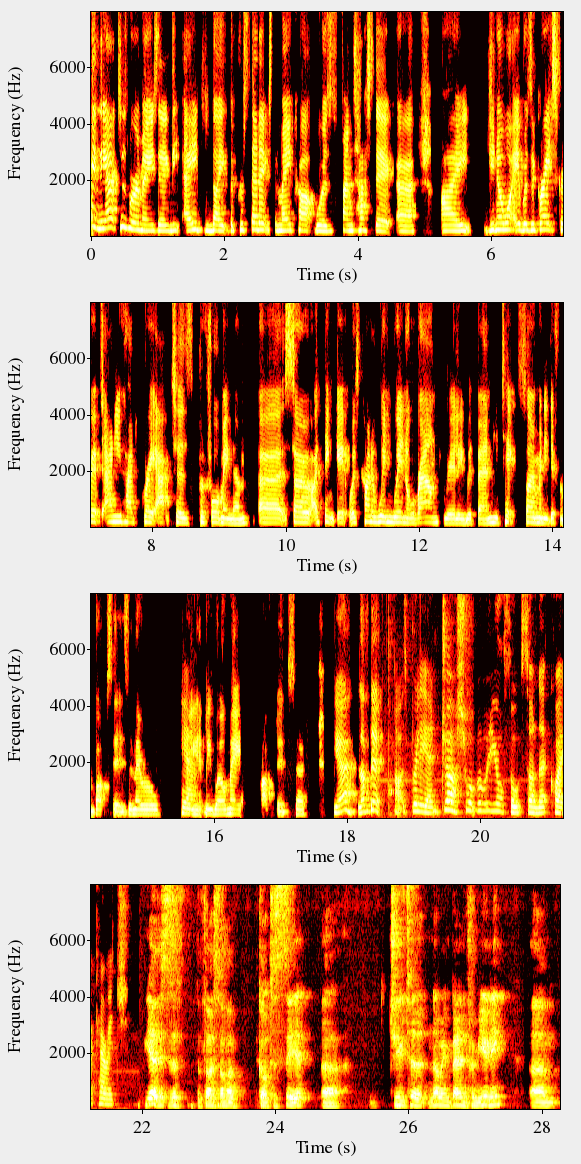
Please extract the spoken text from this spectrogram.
think the actors were amazing. The age, like the prosthetics, the makeup was fantastic. Uh, I, you know what, it was a great script, and you had great actors performing them. Uh, so I think it was kind of win-win all round, really. With Ben, he ticked so many different boxes, and they were all Yeah. brilliantly well made, crafted. So yeah, loved it. Oh, it's brilliant. Josh, what were your thoughts on that Quiet Carriage? Yeah, this is the- the first time I've got to see it uh, due to knowing Ben from uni. Um,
